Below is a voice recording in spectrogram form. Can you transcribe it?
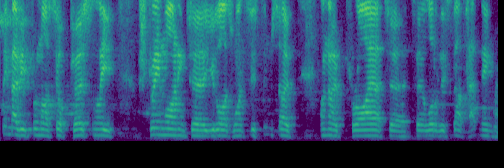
I think maybe for myself personally, streamlining to utilize one system. So I know prior to, to a lot of this stuff happening, I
